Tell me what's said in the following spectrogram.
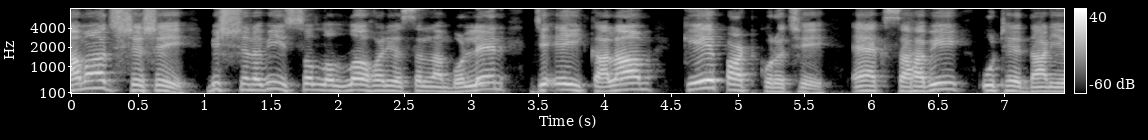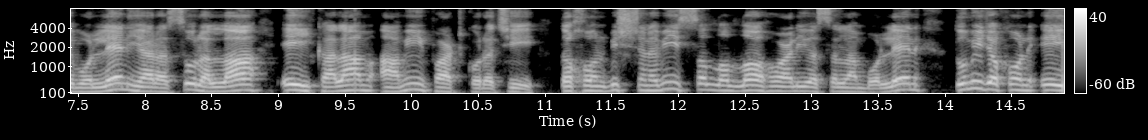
নামাজ শেষে বিশ্বনবী বললেন যে, এই কালাম কে পাঠ করেছে? এক সাহাবী উঠে দাঁড়িয়ে বললেন রাসূলুল্লাহ, এই কালাম আমি পাঠ করেছি। তখন বিশ্বনবী সাল্লাল্লাহু বললেন, তুমি যখন এই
